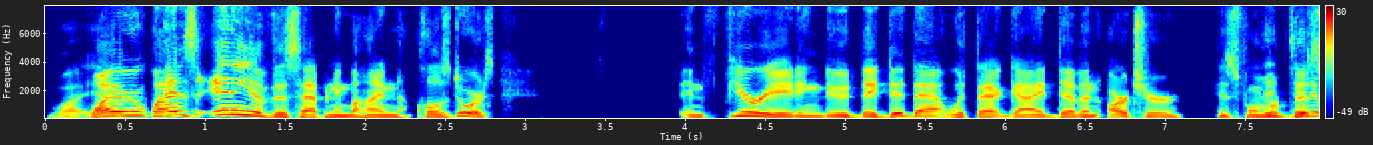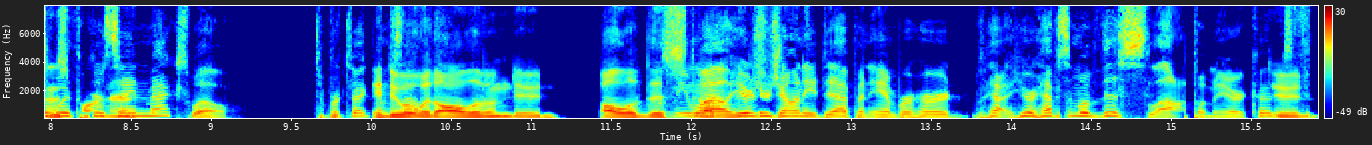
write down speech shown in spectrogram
Why? Why are why is any of this happening behind closed doors? Infuriating, dude. They did that with that guy Devon Archer, his former they did it with partner. Maxwell to protect? They do it with all of them, dude. All of this. Meanwhile, stuff. here's Johnny Depp and Amber Heard. Here, have some of this slop, America. Dude,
